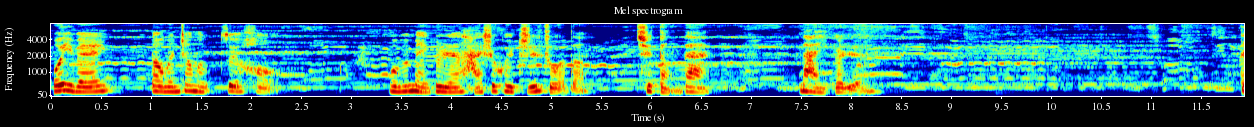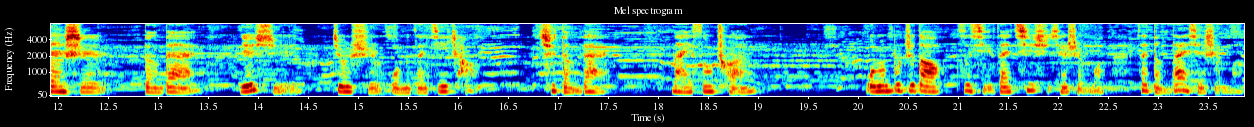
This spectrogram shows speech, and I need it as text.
我以为到文章的最后，我们每个人还是会执着的去等待那一个人，但是等待也许就是我们在机场去等待那一艘船，我们不知道自己在期许些什么，在等待些什么。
